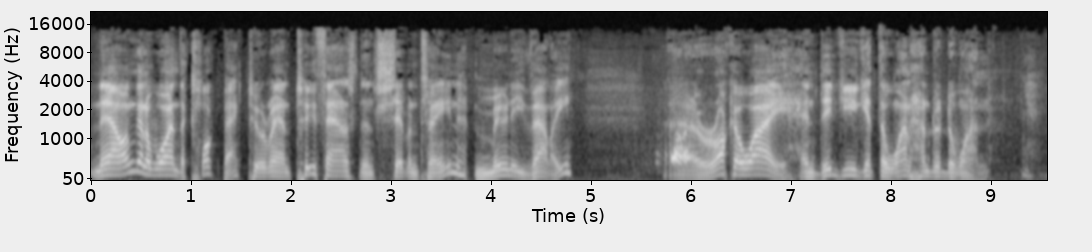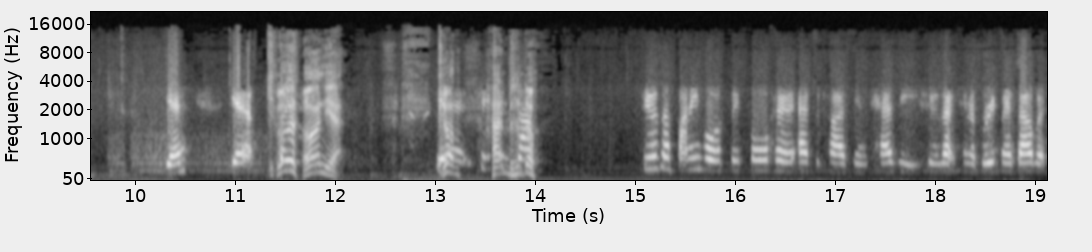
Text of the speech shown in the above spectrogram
Now, I'm going to wind the clock back to around 2017, Moonee Valley. Uh, rock away. And did you get the 100 to 1? Yes, yeah. Good on you. Yeah, she was, um, She was a funny horse. We saw her advertised in Tassie. She was actually in a broodmare sale, but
